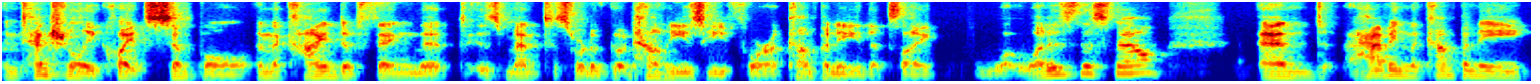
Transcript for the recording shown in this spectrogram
intentionally quite simple and the kind of thing that is meant to sort of go down easy for a company that's like, what, what is this now? And having the company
